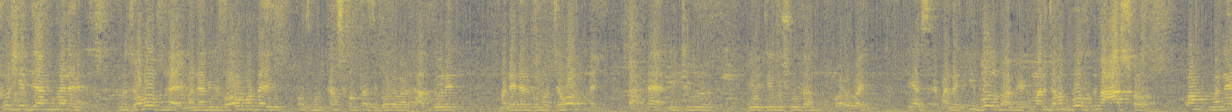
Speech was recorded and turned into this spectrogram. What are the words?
খুশিতে আমি মানে কোনো জবাব নাই। মানে আমি বড় বড়টাই প্রথম কাজ করতেছি, বড় ভাইয়ের হাত ধরে। মানে এটার কোনো জবাব নাই। হ্যাঁ ইউটিউব ইউটিউব সুলতান, বড় ভাই, ঠিক আছে? মানে কি বলব আমি? মানে যখন বলছো তুমি আসো মানে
